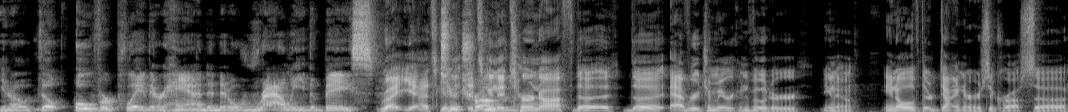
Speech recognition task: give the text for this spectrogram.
you know, they'll overplay their hand and it'll rally the base. Right? Yeah, it's gonna it's gonna turn off the the average American voter. You know, in all of their diners across uh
